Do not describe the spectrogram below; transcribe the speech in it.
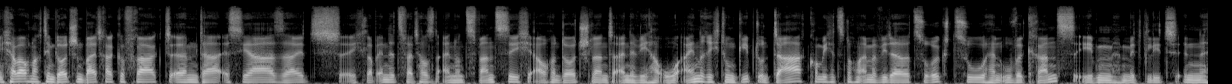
Ich habe auch nach dem deutschen Beitrag gefragt, ähm, da es ja seit, ich glaube, Ende 2021 auch in Deutschland eine WHO-Einrichtung gibt. Und da komme ich jetzt noch einmal wieder zurück zu Herrn Uwe Kranz, eben Mitglied in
